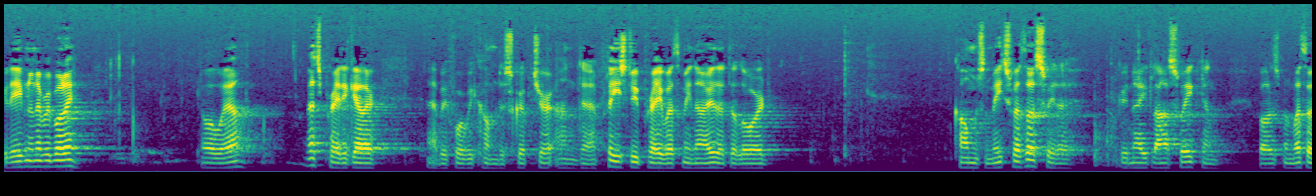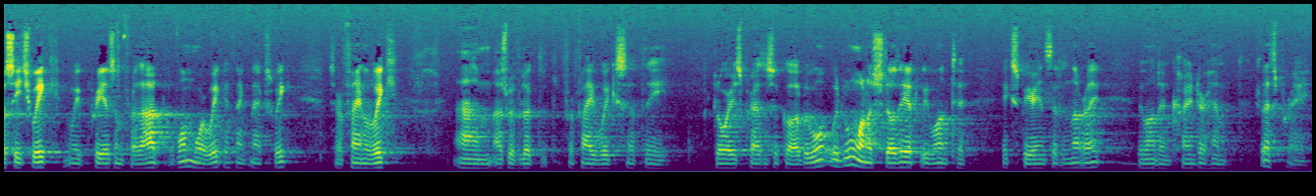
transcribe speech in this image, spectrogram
Good evening, everybody. Oh, well. Let's pray together uh, before we come to Scripture. And uh, please do pray with me now that the Lord comes and meets with us. We had a good night last week, and God has been with us each week, and we praise Him for that. One more week, I think, next week. It's our final week, um, as we've looked at, for five weeks at the glorious presence of God. We, won't, we don't want to study it, we want to experience it, isn't that right? We want to encounter Him. So let's pray.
